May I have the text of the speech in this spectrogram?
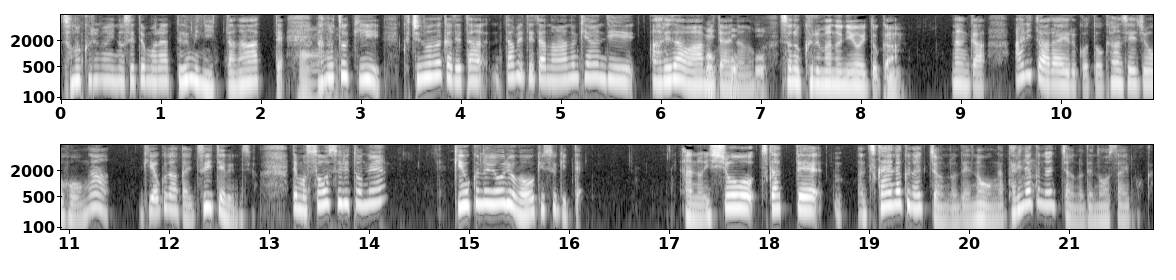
その車に乗せてもらって海に行ったなってはあの時口の中でた食べてたのあのキャンディーあれだわみたいなの。その車の匂いとか、うん。なんかありとあらゆること完成情報が記憶の中についてるんですよ。でもそうするとね記憶の容量が大きすぎてあの一生使って使えなくなっちゃうので脳が足りなくなっちゃうので脳細胞が。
